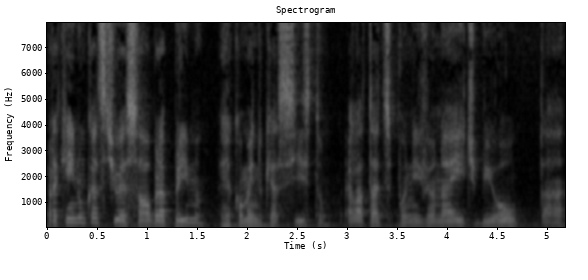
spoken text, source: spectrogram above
Para quem nunca assistiu essa obra-prima, recomendo que assistam. Ela está disponível na HBO, tá?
